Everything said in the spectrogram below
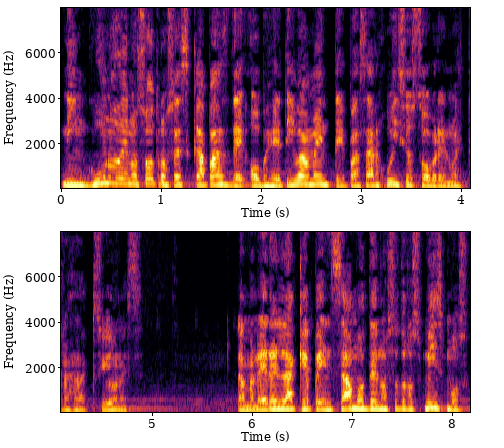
ninguno de nosotros es capaz de objetivamente pasar juicio sobre nuestras acciones. La manera en la que pensamos de nosotros mismos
